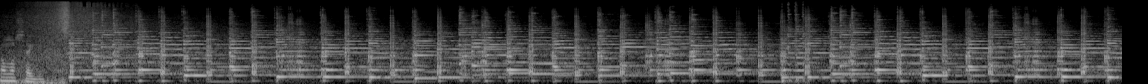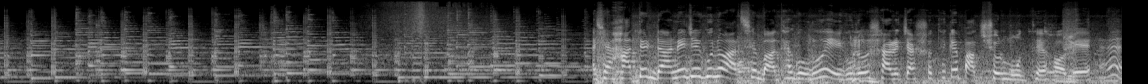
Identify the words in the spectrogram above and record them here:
সমস্যা কি? হাতের ডানে যেগুলো আছে বাঁধা গরু এগুলো সাড়ে চারশো থেকে পাঁচশোর মধ্যে হবে। হ্যাঁ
